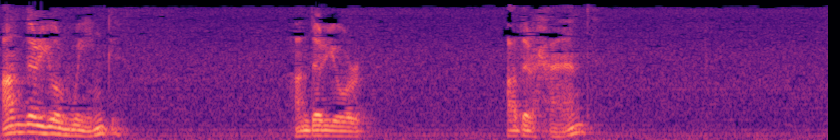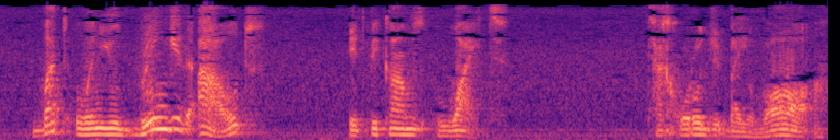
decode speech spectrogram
under your wing, under your other hand, but when you bring it out, it becomes white. تخرج بيضاء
